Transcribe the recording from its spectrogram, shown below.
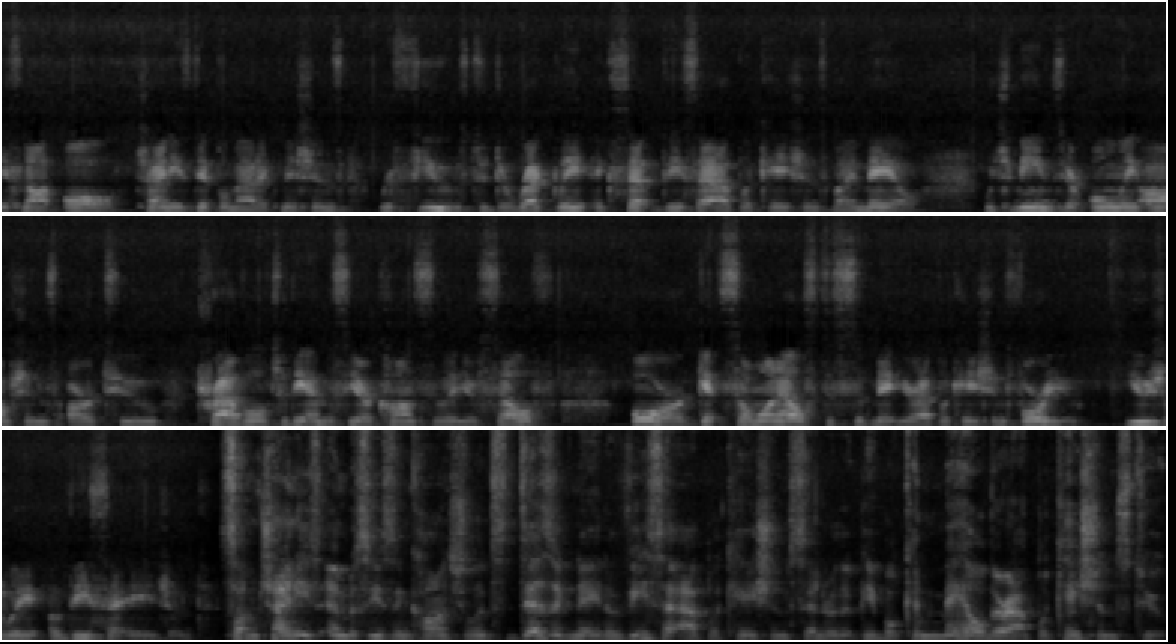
if not all, Chinese diplomatic missions refuse to directly accept visa applications by mail, which means your only options are to travel to the embassy or consulate yourself or get someone else to submit your application for you, usually a visa agent. Some Chinese embassies and consulates designate a visa application center that people can mail their applications to.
